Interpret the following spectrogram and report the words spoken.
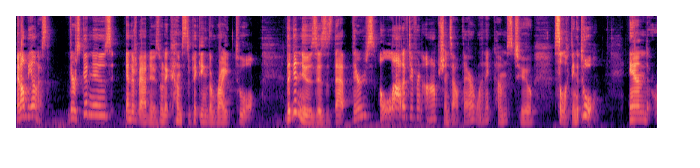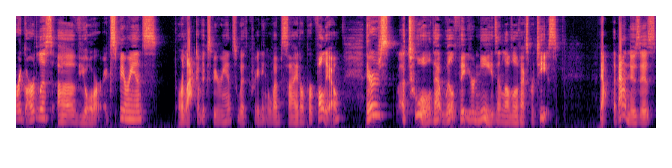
And I'll be honest, there's good news and there's bad news when it comes to picking the right tool. The good news is, is that there's a lot of different options out there when it comes to selecting a tool. And regardless of your experience or lack of experience with creating a website or portfolio, there's a tool that will fit your needs and level of expertise. Now, the bad news is,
